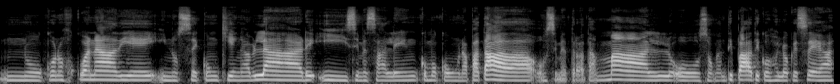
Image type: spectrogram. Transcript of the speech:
no conozco a nadie y no sé con quién hablar y si me salen como con una patada o si me tratan mal o son antipáticos o lo que sea.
